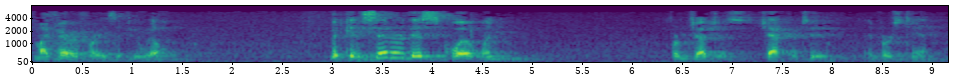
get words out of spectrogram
My paraphrase, if you will. But consider this quote when, from Judges chapter 2 and verse 10.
